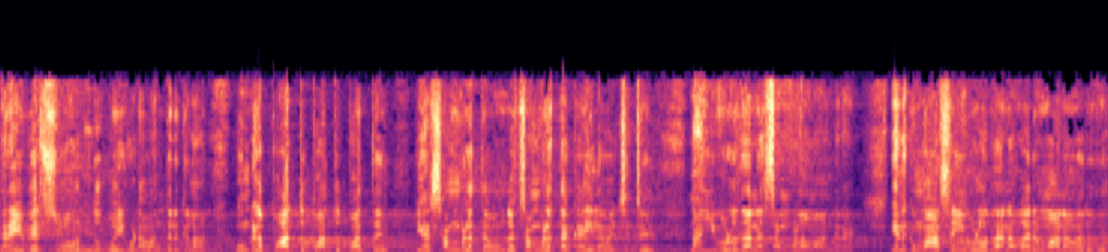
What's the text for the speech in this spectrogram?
நிறைய பேர் சோர்ந்து போய் கூட வந்திருக்கலாம். உங்களை பார்த்து பார்த்து பார்த்து என் சம்பளத்தை உங்க சம்பளத்தை கையில வச்சுட்டு நான் இவ்வளவுதானே சம்பளம் வாங்குறேன். எனக்கு மாசம் இவ்வளவுதானே வருமானம் வருது.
